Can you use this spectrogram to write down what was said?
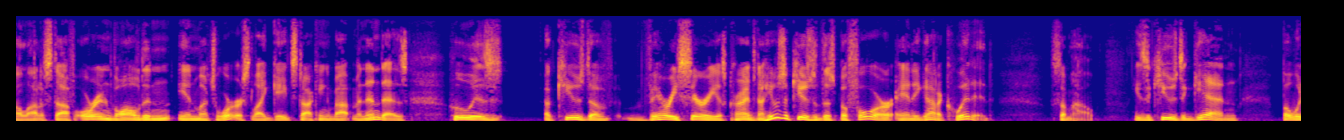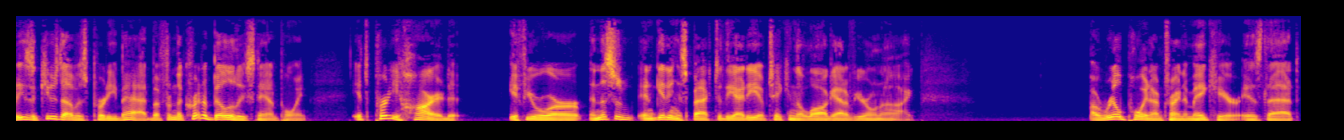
a lot of stuff or involved in in much worse, like Gaetz talking about Menendez, who is accused of very serious crimes. Now he was accused of this before, and he got acquitted somehow. He's accused again, but what he's accused of is pretty bad. But from the credibility standpoint, it's pretty hard if you're, and this is, and getting us back to the idea of taking the log out of your own eye. A real point I'm trying to make here is that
